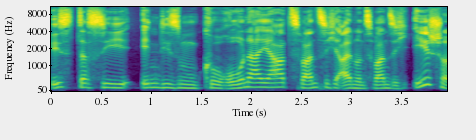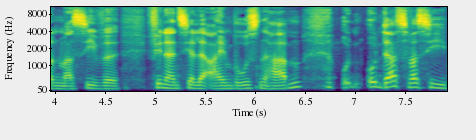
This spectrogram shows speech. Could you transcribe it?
ist, dass sie in diesem Corona-Jahr 2021 eh schon massive finanzielle Einbußen haben. Und, und das, was sie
